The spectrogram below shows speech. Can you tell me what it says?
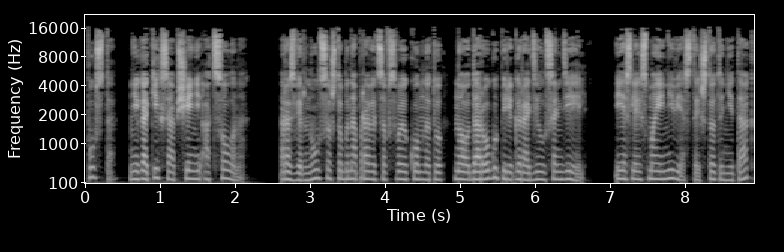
Пусто, никаких сообщений от Солона. Развернулся, чтобы направиться в свою комнату, но дорогу перегородил Сандиэль. Если с моей невестой что-то не так,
